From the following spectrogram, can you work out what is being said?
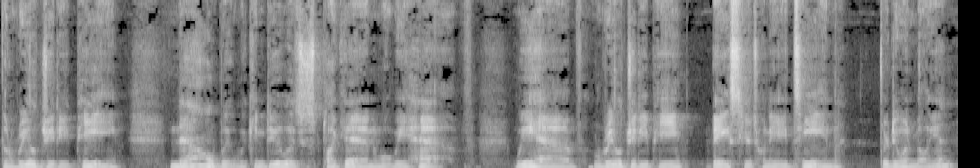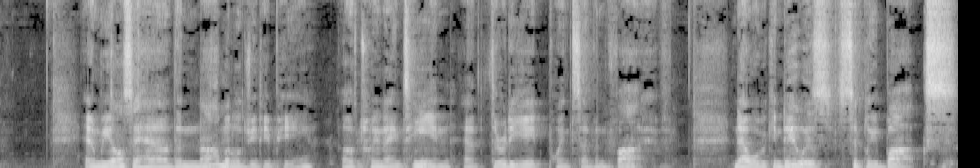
the real GDP, now what we can do is just plug in what we have. We have real GDP base year 2018 31 million. And we also have the nominal GDP of 2019 at 38.75. Now what we can do is simply box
